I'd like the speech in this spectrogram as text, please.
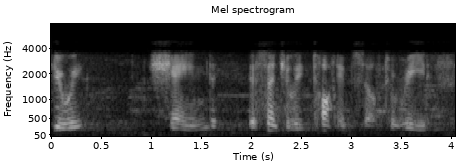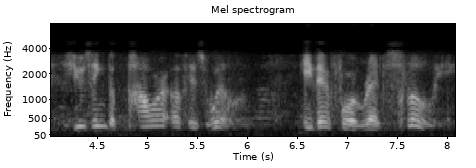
Huey, shamed, essentially taught himself to read using the power of his will. He therefore read slowly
